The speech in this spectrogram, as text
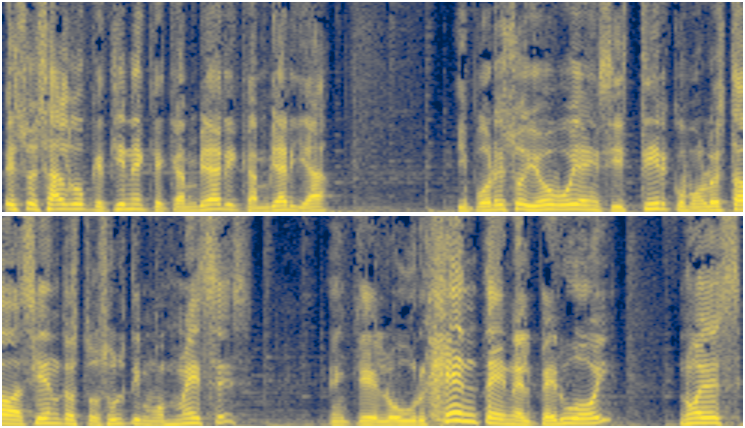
Eso es algo que tiene que cambiar y cambiar ya. Y por eso yo voy a insistir, como lo he estado haciendo estos últimos meses, en que lo urgente en el Perú hoy no es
